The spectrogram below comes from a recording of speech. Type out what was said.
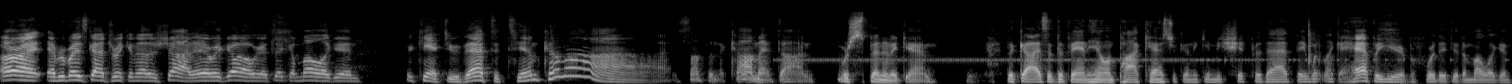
All right, everybody's got to drink another shot. There we go. We're gonna take a mulligan. We can't do that to Tim. Come on, something to comment on. We're spinning again. The guys at the Van Halen podcast are going to give me shit for that. They went like a half a year before they did a mulligan,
